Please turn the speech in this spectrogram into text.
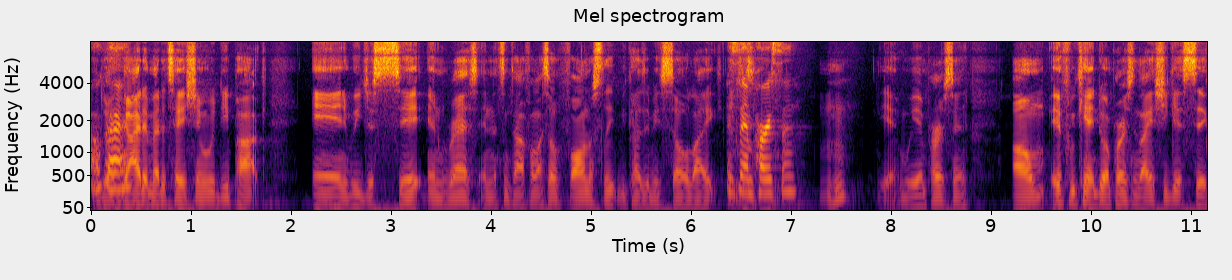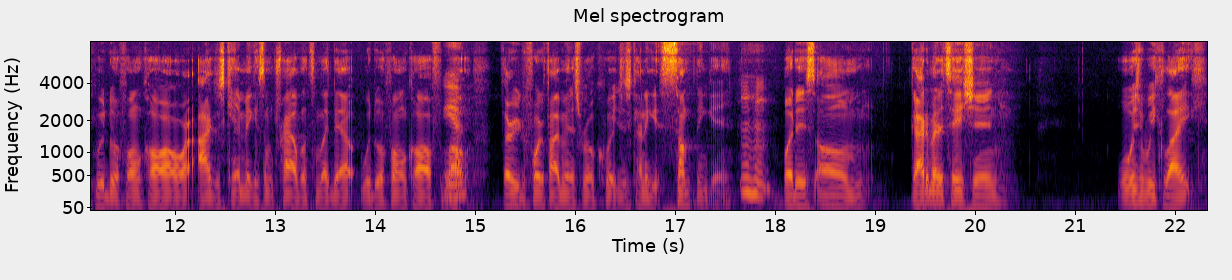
We do a Okay. guided meditation with Deepak, and we just sit and rest. And sometimes I find myself falling asleep because it'd be so like It's it in just- person. yeah, we in person. Um, if we can't do in person, like if she gets sick, we'll do a phone call, or I just can't make it some traveling, something like that. We'll do a phone call for Yeah. about thirty to forty five minutes, real quick, just kind of get something in. Mm-hmm. But it's um, guided meditation. What was your week like?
